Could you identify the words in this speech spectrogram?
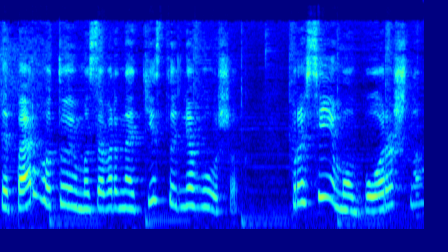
Тепер готуємо заварне тісто для вушок. Просіємо борошно,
